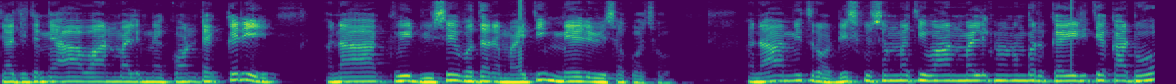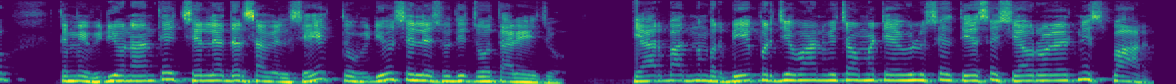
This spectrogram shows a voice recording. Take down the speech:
ત્યાંથી તમે આ વાહન માલિકને કોન્ટેક્ટ કરી અને આ ક્વિડ વિશે વધારે માહિતી મેળવી શકો છો. અને આ મિત્રો ડિસ્ક્રિપ્શનમાંથી વાહન માલિકનો નંબર કઈ રીતે કાઢવો, તમે વિડીયોના અંતે છેલ્લે દર્શાવેલ છે. તો વીડિયો છેલ્લે સુધી જોતા રહેજો. ત્યારબાદ નંબર બે પર જે વાહન વેચવા માટે આવેલું છે, તે છે શેવરોલેટની સ્પાર્ક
